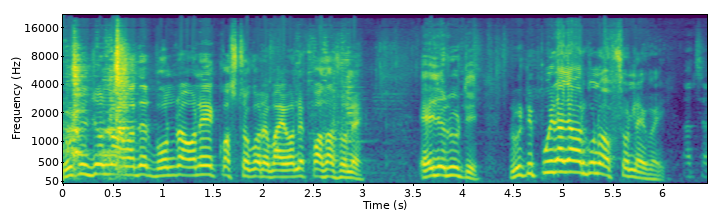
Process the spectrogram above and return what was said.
রুটির জন্য আমাদের বোনরা অনেক কষ্ট করে ভাই অনেক কথা শোনে। এই যে রুটি। রুটি পুইরা যাওয়ার কোনো অপশন নেই ভাই। আচ্ছা।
